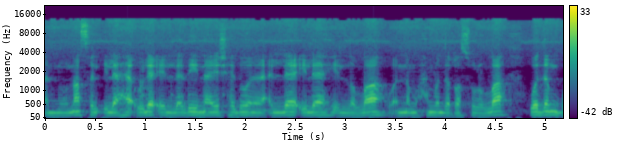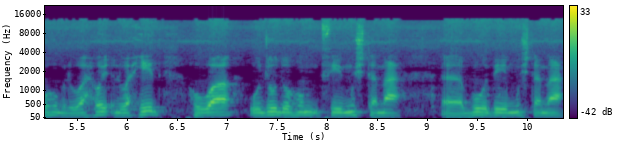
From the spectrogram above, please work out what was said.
أن نصل إلى هؤلاء الذين يشهدون أن لا إله إلا الله وأن محمد رسول الله. وذنبهم الوحيد هو وجودهم في مجتمع بوذي مجتمع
